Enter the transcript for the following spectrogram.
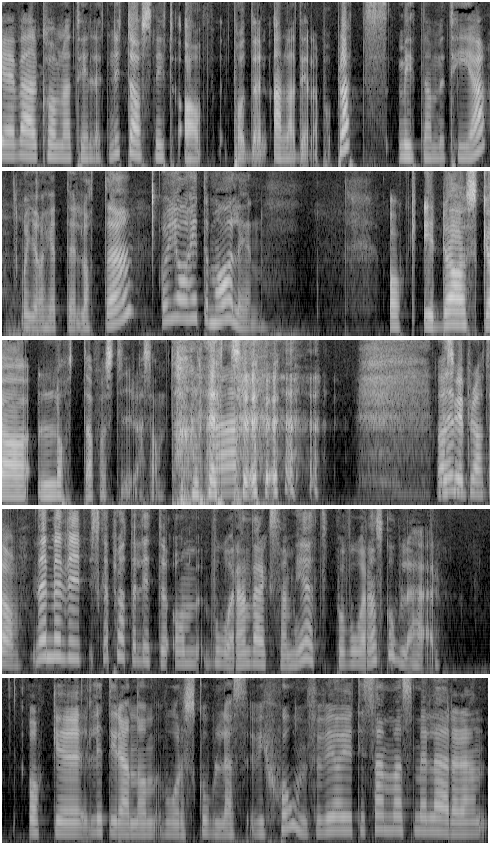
välkomna till ett nytt avsnitt av podden Alla delar på plats. Mitt namn är Thea. Och jag heter Lotta. Och jag heter Malin. Och idag ska Lotta få styra samtalet. Vad ska vi prata om? Nej, men vi ska prata lite om vår verksamhet på vår skola här. Och eh, lite grann om vår skolas vision. För vi har ju tillsammans med läraren,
